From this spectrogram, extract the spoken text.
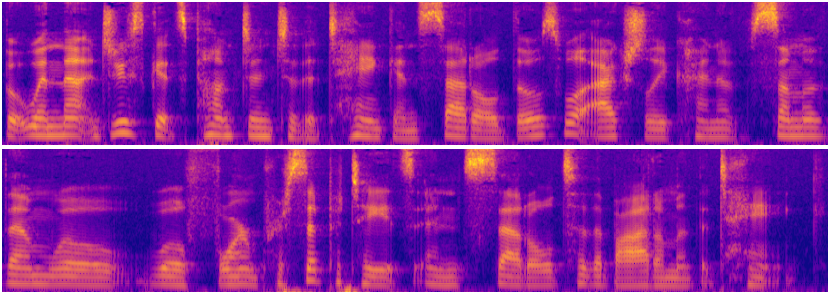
but when that juice gets pumped into the tank and settled those will actually kind of some of them will will form precipitates and settle to the bottom of the tank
